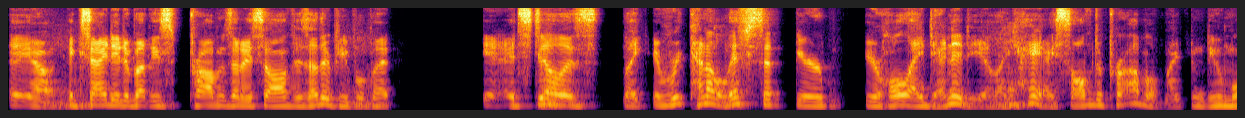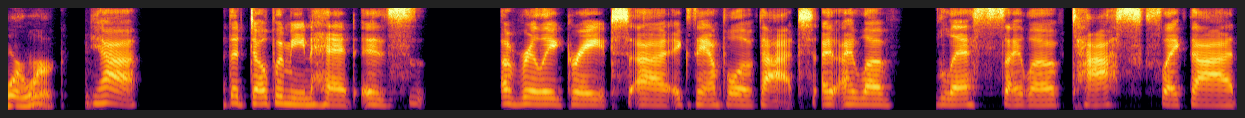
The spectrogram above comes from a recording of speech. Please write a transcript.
you know excited about these problems that I solve as other people, but it still is like it re- kind of lifts up your your whole identity. Like, hey, I solved a problem. I can do more work. Yeah, the dopamine hit is a really great uh, example of that. I, I love lists. I love tasks like that.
